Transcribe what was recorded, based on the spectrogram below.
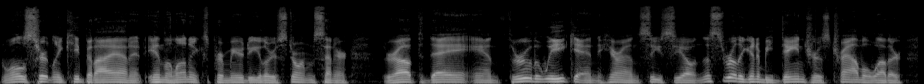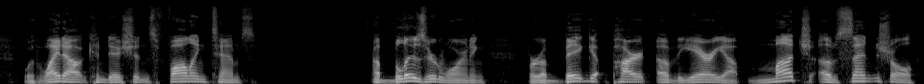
And we'll certainly keep an eye on it in the Lennox Premier Dealer Storm Center throughout the day and through the weekend here on CCO. And this is really going to be dangerous travel weather with whiteout conditions, falling temps, a blizzard warning for a big part of the area. Much of central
